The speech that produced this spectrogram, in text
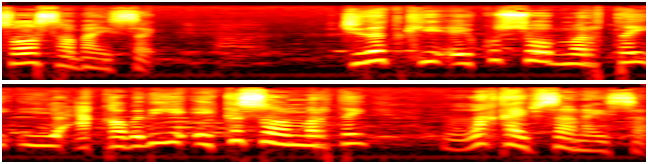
soo samaysay. Jidadkii ay ku soo martay iyo caqabadihii ay ka soo martay la qaybsanaysa.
